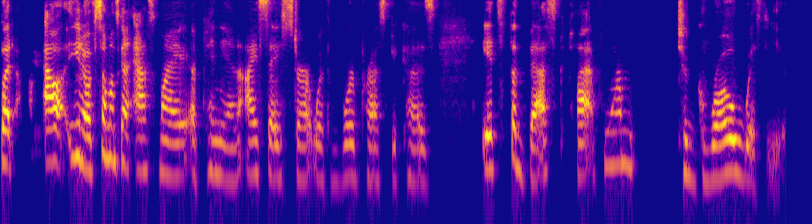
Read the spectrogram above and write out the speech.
but I'll, you know if someone's going to ask my opinion i say start with wordpress because it's the best platform to grow with you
